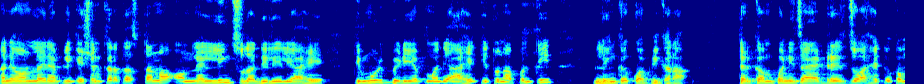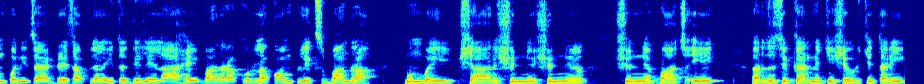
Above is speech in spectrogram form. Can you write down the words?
आणि ऑनलाईन ऍप्लिकेशन करत असताना ऑनलाईन लिंक सुद्धा दिलेली आहे. ती मूळ पीडीएफमध्ये आहे. तिथून आपण ती लिंक कॉपी करा. तर कंपनीचा ऍड्रेस जो आहे तो कंपनीचा ऍड्रेस आपल्याला इथं दिलेला आहे. बांद्रा कुर्ला कॉम्प्लेक्स बांद्रा. मुंबई चार शून्य शून्य शून्य पाच एक. अर्ज स्वीकारण्याची शेवटची तारीख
